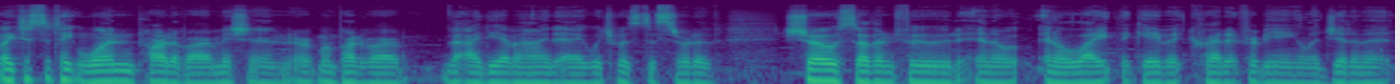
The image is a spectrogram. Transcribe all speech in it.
like just to take one part of our mission or one part of our the idea behind egg, which was to sort of show Southern food in a in a light that gave it credit for being a legitimate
